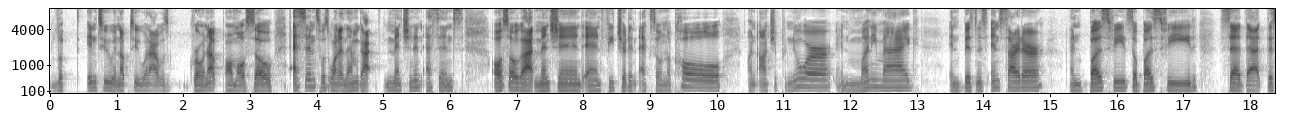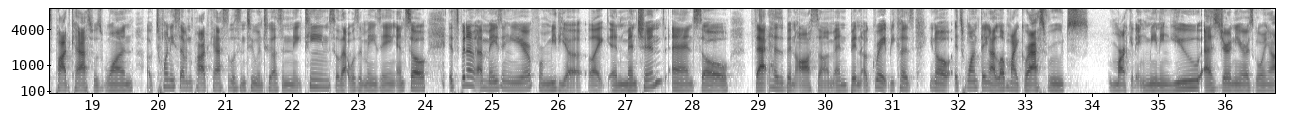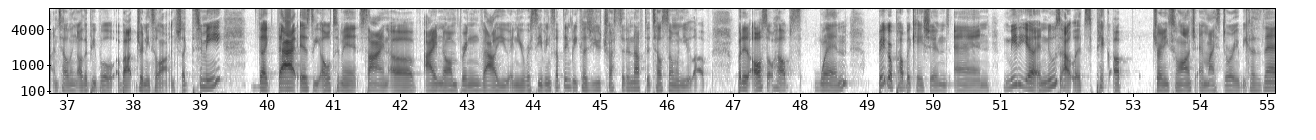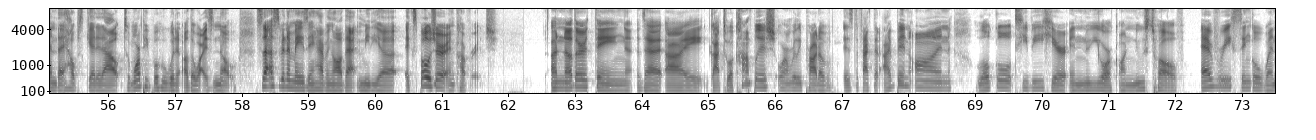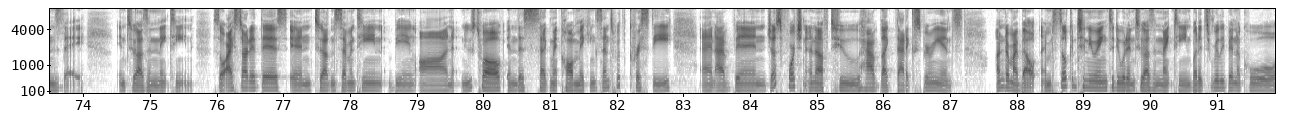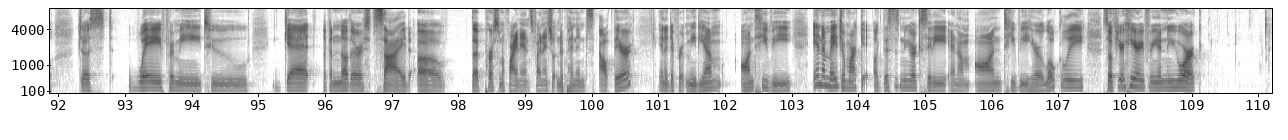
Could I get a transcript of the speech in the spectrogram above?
looked into and up to when I was growing up almost. So Essence was one of them. Got mentioned in Essence. Also got mentioned and featured in Exo xoNecole, an entrepreneur, in Money Mag, in Business Insider, and BuzzFeed. So BuzzFeed said that this podcast was one of 27 podcasts to listen to in 2018 so that was amazing and so it's been an amazing year for media like and mentioned and so that has been awesome and been a great because you know it's one thing i love my grassroots marketing, meaning you as journeyers going out and telling other people about Journey to Launch. Like to me, like that is the ultimate sign of I know I'm bringing value and you're receiving something because you trusted enough to tell someone you love. But it also helps when bigger publications and media and news outlets pick up Journey to Launch and my story because then that helps get it out to more people who wouldn't otherwise know. So that's been amazing having all that media exposure and coverage. Another thing that I got to accomplish, or I'm really proud of, is the fact that I've been on local TV here in New York on News 12 every single Wednesday in 2018. So I started this in 2017 being on News 12 in this segment called Making Sense with Christy and I've been just fortunate enough to have like that experience under my belt. I'm still continuing to do it in 2019, but it's really been a cool just way for me to get like another side of the personal finance, financial independence out there. in a different medium on TV in a major market. Like this is New York City and I'm on TV here locally. So if you're here, if you're in New York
